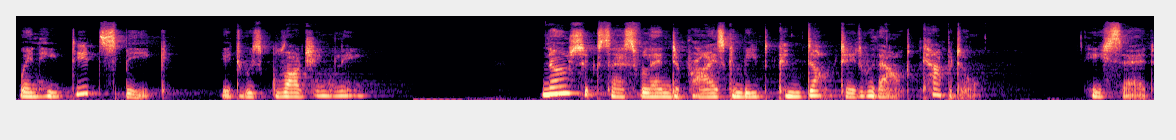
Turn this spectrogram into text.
When he did speak, it was grudgingly no successful enterprise can be conducted without capital, he said.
